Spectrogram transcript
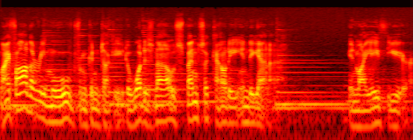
My father removed from Kentucky to what is now Spencer County, Indiana, in my eighth year.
